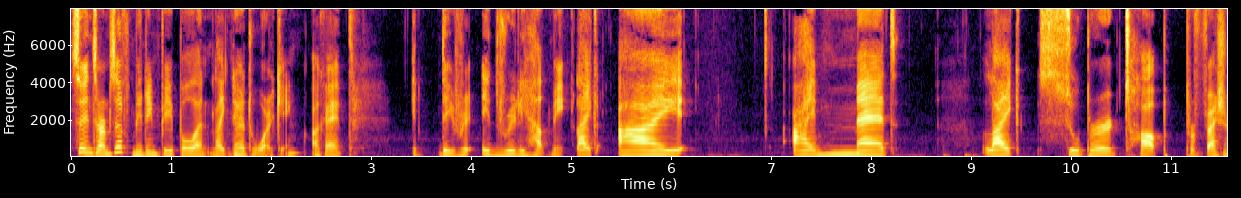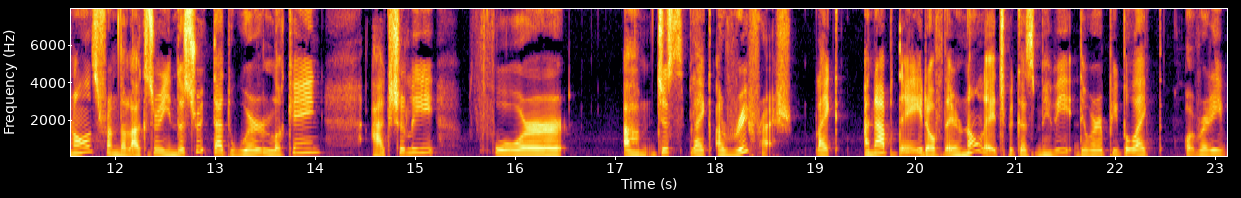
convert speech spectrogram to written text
So in terms of meeting people and like networking, okay, it they re- it really helped me. Like I I met like super top professionals from the luxury industry that were looking actually for um just like a refresh, like an update of their knowledge because maybe there were people like already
